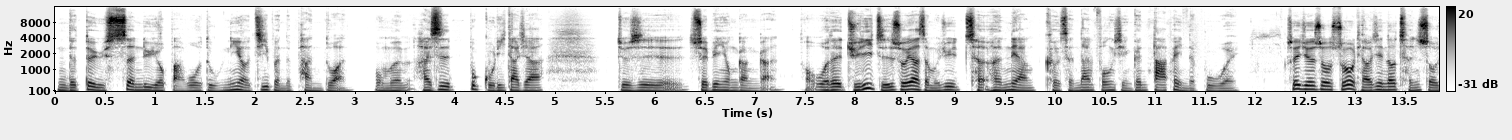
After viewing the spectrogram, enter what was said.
你的对于胜率有把握度，你有基本的判断。我们还是不鼓励大家就是随便用杠杆。我的举例只是说要怎么去承衡量可承担风险跟搭配你的部位。所以就是说，所有条件都成熟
